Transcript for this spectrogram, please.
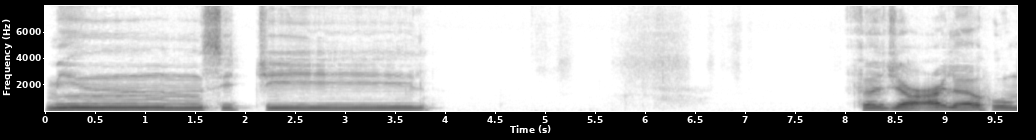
Min siccil. فجعلهم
